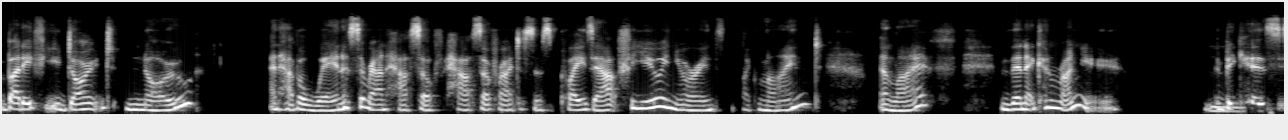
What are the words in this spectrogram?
But if you don't know and have awareness around how self how self righteousness plays out for you in your own like mind and life, then it can run you mm. because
